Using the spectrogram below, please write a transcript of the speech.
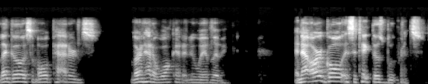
let go of some old patterns, learn how to walk out a new way of living. And now our goal is to take those blueprints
